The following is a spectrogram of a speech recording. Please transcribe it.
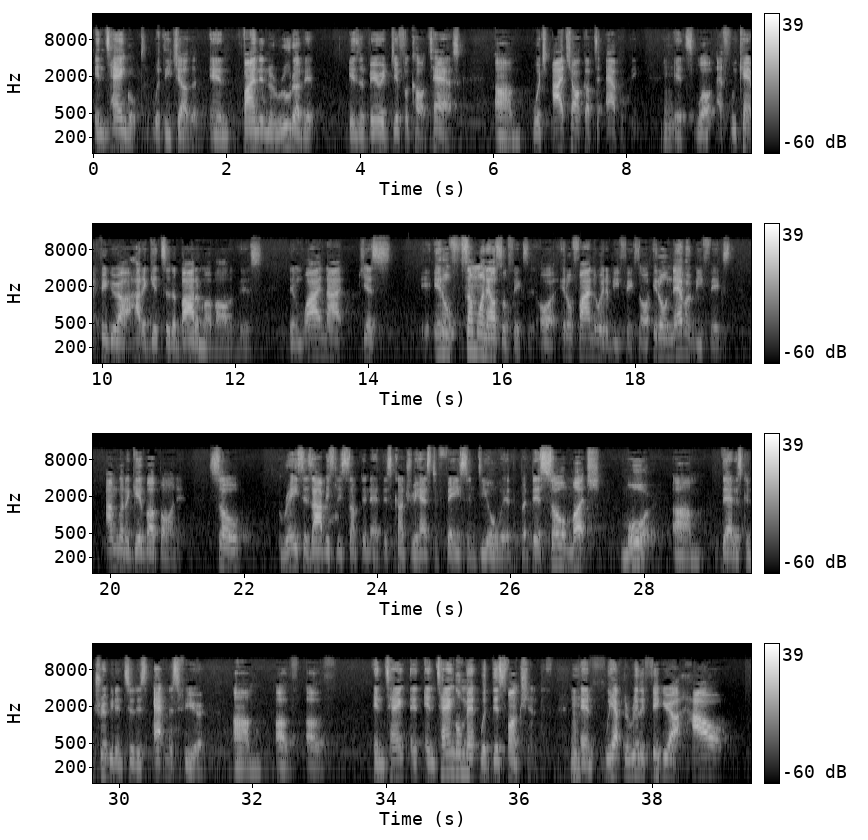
entangled with each other, and finding the root of it is a very difficult task, um, which I chalk up to apathy Mm-hmm. It's, well, if we can't figure out how to get to the bottom of all of this, then why not just, it'll, someone else will fix it, or it'll find a way to be fixed, or it'll never be fixed. I'm going to give up on it. So, race is obviously something that this country has to face and deal with, but there's so much more um, that is contributing to this atmosphere um, of, of entang- entanglement with dysfunction Mm. And we have to really figure out how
